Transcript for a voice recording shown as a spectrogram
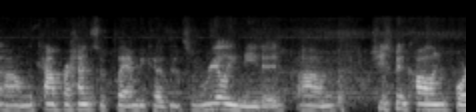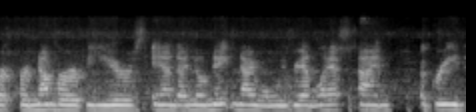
um, comprehensive plan, because it's really needed. Um, she's been calling for it for a number of years. And I know Nate and I, when we ran last time, agreed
